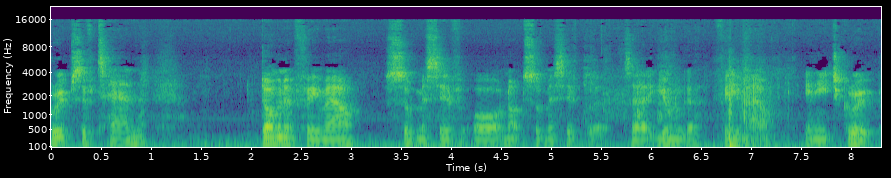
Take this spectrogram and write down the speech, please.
groups of 10 dominant female, submissive or not submissive, but uh, younger female in each group.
